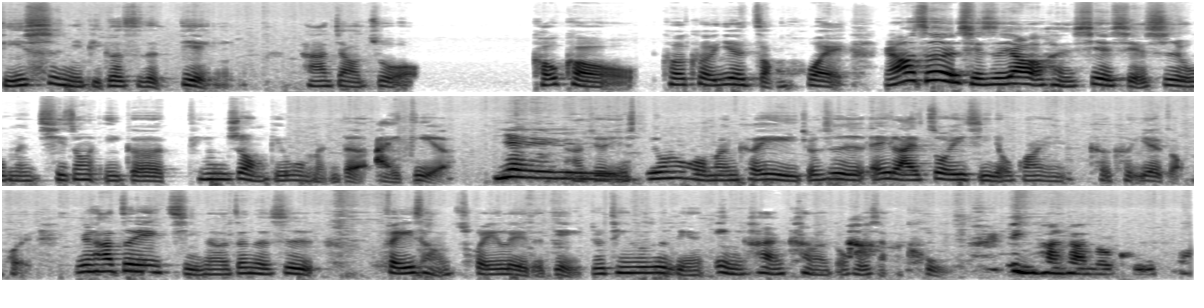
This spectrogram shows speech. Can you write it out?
迪士尼皮克斯的电影，它叫做。Coco 可可夜总会，然后这个其实要很谢谢，是我们其中一个听众给我们的 idea，耶！他就也希望我们可以就是哎来做一集有关于可可夜总会，因为他这一集呢真的是非常催泪的电影，就听说是连硬汉看了都会想哭，硬汉看都哭，哇！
